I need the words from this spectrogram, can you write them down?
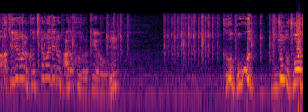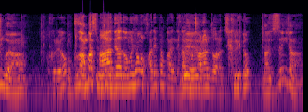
아까 드리블을 그 최고의 드리블 봐놓고 그렇게 해요 응? 그거 보고 이 정도 좋아진 거야. 아, 그래요? 어, 그거 안 봤으면 아 내가 너무 형을 과대평가했네 나 왜? 더 잘하는 줄 알았지 그래요? 나 쓰레기잖아.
